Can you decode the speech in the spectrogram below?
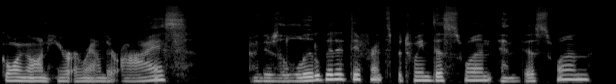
going on here around their eyes. I mean, there's a little bit of difference between this one and this one.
